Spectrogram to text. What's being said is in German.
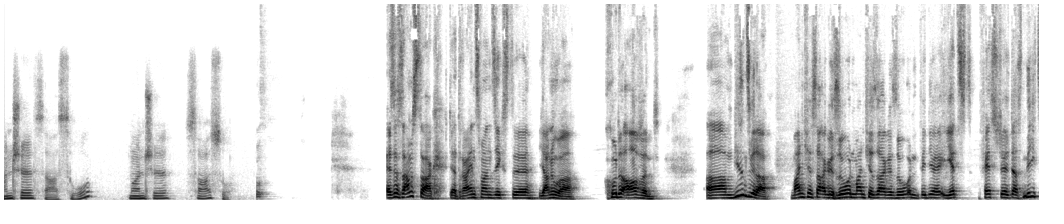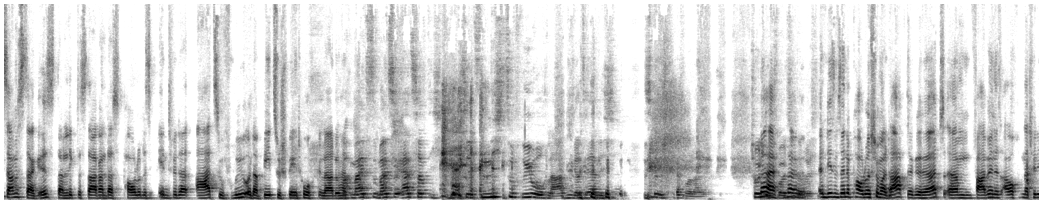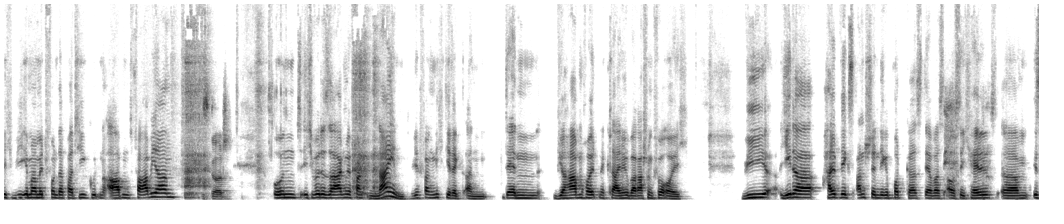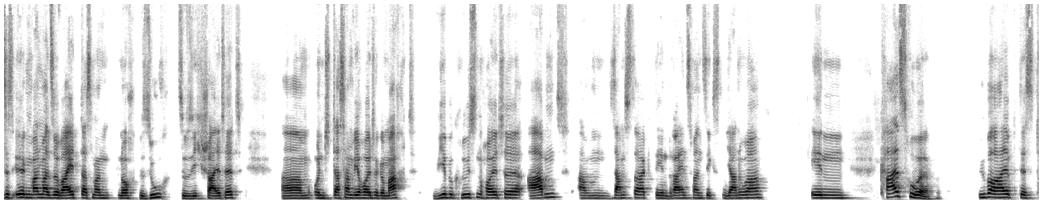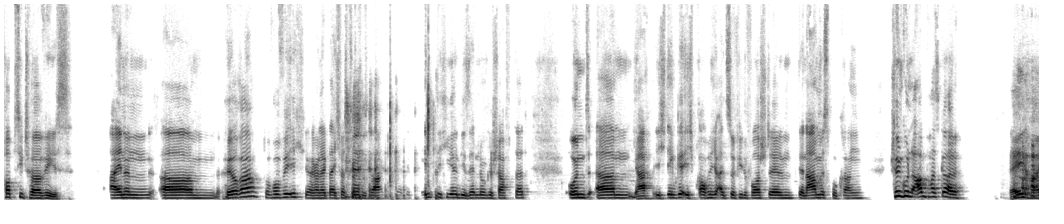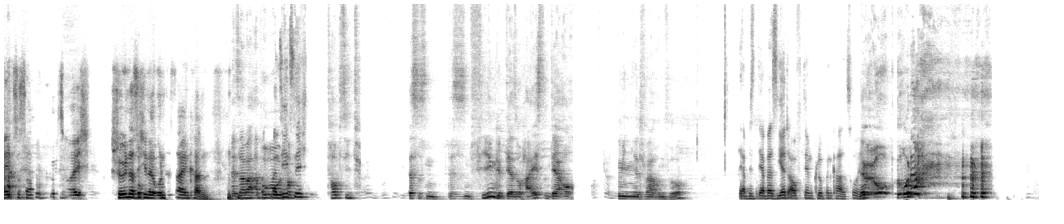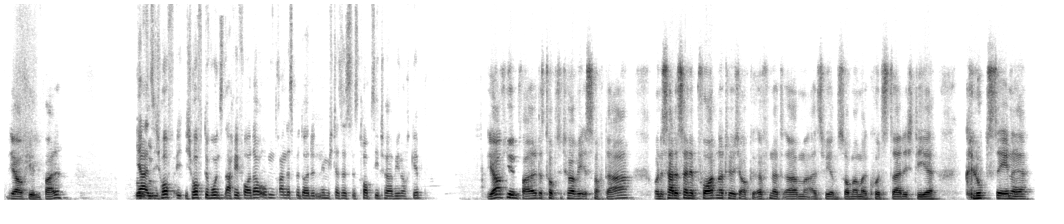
Manche sah so, manche sah so. Es ist Samstag, der 23. Januar. Guten Abend. Ähm, wir sind's wieder. Manche sagen so und manche sagen so. Und wenn ihr jetzt feststellt, dass nicht Samstag ist, dann liegt es daran, dass Paulo das entweder A zu früh oder B zu spät hochgeladen hat. Meinst du, meinst du ernsthaft, ich es jetzt nicht zu früh hochladen, ganz ehrlich? Das ist Entschuldigung, Na, ich wollte na, unterbrechen. in diesem Sinne, Paulo ist schon mal da, habt ihr gehört. Ähm, Fabian ist auch natürlich wie immer mit von der Partie. Guten Abend, Fabian. Grüß Gott. Und ich würde sagen, wir fangen, nein, wir fangen nicht direkt an, denn wir haben heute eine kleine Überraschung für euch. Wie jeder halbwegs anständige Podcast, der was aus sich hält, ähm, ist es irgendwann mal so weit, dass man noch Besuch zu sich schaltet. Ähm, und das haben wir heute gemacht. Wir begrüßen heute Abend am Samstag, den 23. Januar in Karlsruhe, überhalb des Topsy-Turvys, einen ähm, Hörer, hoffe ich, der kann ja gleich was dazu sagen, der es jetzt endlich hier in die Sendung geschafft hat. Und ähm, ja, ich denke, ich brauche nicht allzu viele vorstellen. Der Name ist Programm. Schönen guten Abend, Pascal. Hey, hi zusammen, grüß euch. Schön, dass ich in der Runde sein kann. Also aber apropos Man sieht es nicht. Topsy Turvy, wusstet ihr, dass es, ein, dass es einen Film gibt, der so heißt und der auch Oscar nominiert war und so? Der, der basiert auf dem Club in Karlsruhe. Ja, oh, oder? Ja, auf jeden Fall. ja also ich hoffe, ich hoffe, du wohnst nach wie vor da oben dran. Das bedeutet nämlich, dass es das Topsy-Turvy noch gibt. Ja, auf jeden Fall. Das Topsy Turvy ist noch da. Und es hatte seine Pforten natürlich auch geöffnet, ähm, als wir im Sommer mal kurzzeitig die Clubszene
